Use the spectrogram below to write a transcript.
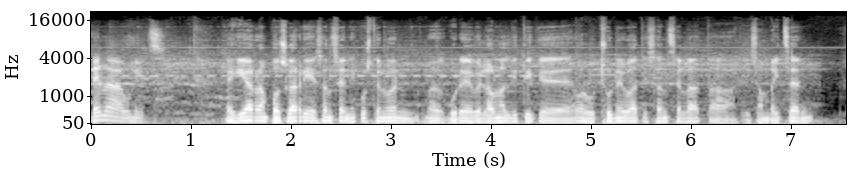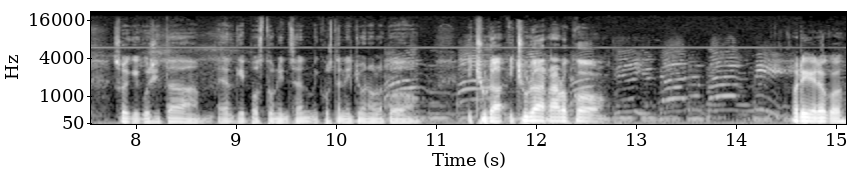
dena haunitz. Egia erran pozgarria izan zen ikusten nuen ba, gure belaunalditik eh, hor utxune bat izan zela eta izan baitzen zuek ikusita ergi postu nintzen ikusten nituen olako itxura, itxura arraroko Hori geroko.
